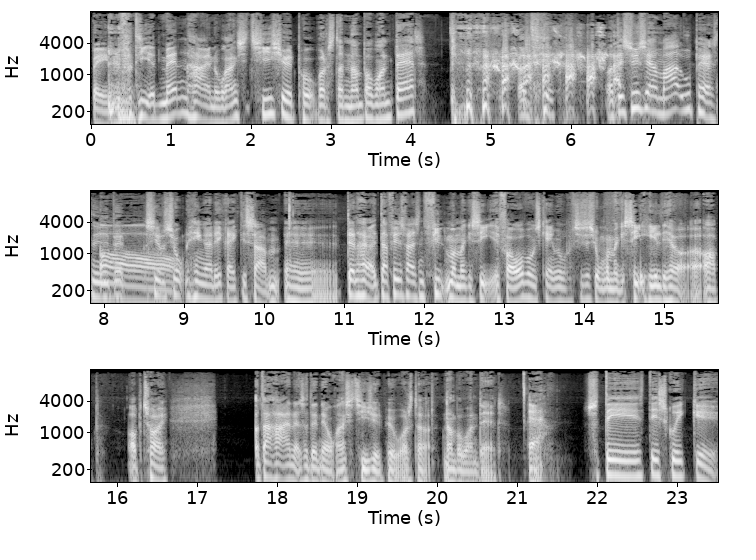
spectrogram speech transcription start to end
banen, fordi at manden har en orange t-shirt på, hvor der står number one dad. og, det, og det synes jeg er meget upassende i den situation, hænger det ikke rigtig sammen. Øh, den har, der findes faktisk en film, hvor man kan se for overvågningskamera på stationen, hvor man kan se hele det her op, optøj. Og der har han altså den der orange t-shirt på, hvor der står number one dad. Ja. Så det, det er sgu ikke, øh,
